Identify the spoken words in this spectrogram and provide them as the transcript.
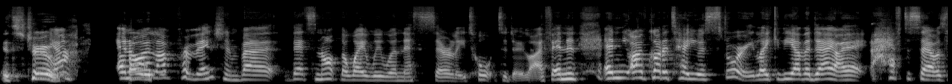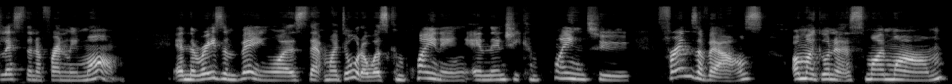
It's true. Yeah. And oh. I love prevention, but that's not the way we were necessarily taught to do life. And and I've got to tell you a story. Like the other day, I have to say I was less than a friendly mom. And the reason being was that my daughter was complaining, and then she complained to friends of ours. Oh my goodness, my mom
